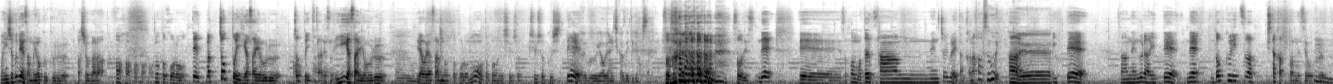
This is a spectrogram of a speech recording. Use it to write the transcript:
まあ、飲食店さんもよく来る場所柄はははははのところで、まあ、ちょっといい野菜を売るちょっと言ってたらあれですねい。い野菜を売る八百屋さんのところのところに就職就職してだいぶ八百屋に近づいてきましたね。そうそう。そうです。で、えーそこまた3年ちょいぐらいいたんかな。あすごい。はい。へ行って3年ぐらいいてで独立はしたかったんですよ僕、うん。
